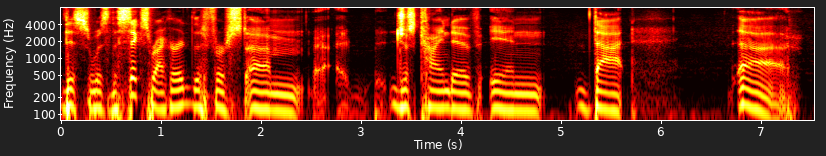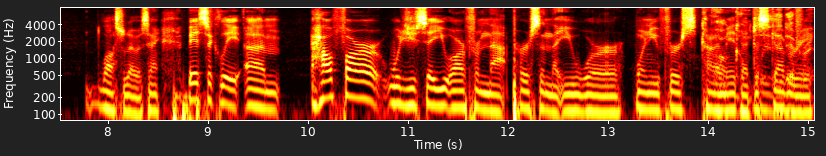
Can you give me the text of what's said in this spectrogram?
this was the sixth record, the first, um, just kind of in that uh, lost what I was saying. Basically, um, how far would you say you are from that person that you were when you first kind of Oh, made that discovery?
